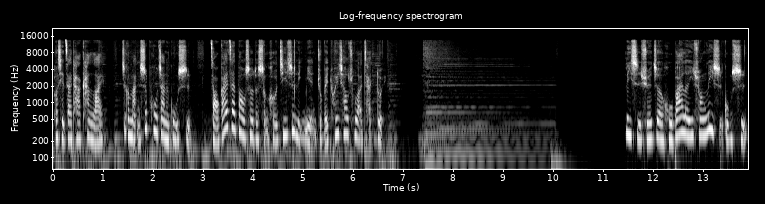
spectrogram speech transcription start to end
而且在他看来，这个满是破绽的故事，早该在报社的审核机制里面就被推敲出来才对。历史学者胡掰了一窗历史故事，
